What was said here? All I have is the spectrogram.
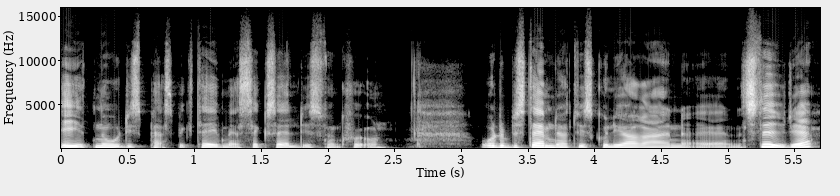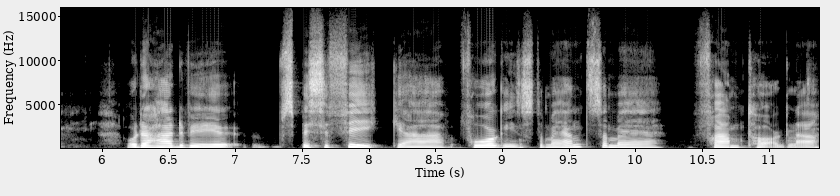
i ett nordiskt perspektiv med sexuell dysfunktion. Och då bestämde jag att vi skulle göra en, en studie. Och då hade vi specifika frågeinstrument som är framtagna.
